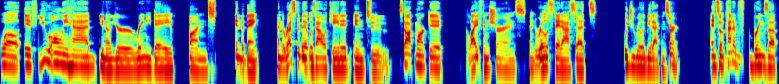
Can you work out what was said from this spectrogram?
well, if you only had, you know, your rainy day fund in the bank and the rest of it was allocated into stock market, life insurance, and real estate assets, would you really be that concerned? And so it kind of brings up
